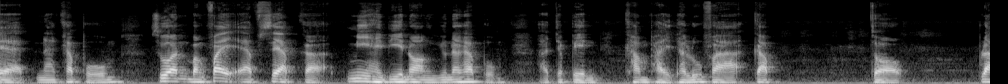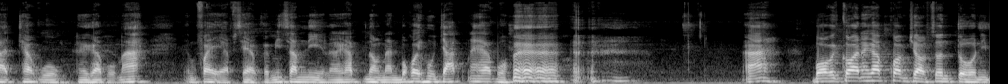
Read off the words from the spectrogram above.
88 นะครับผม ส่วนบังไฟแอบแซบก็มีให้พี่น้องอยู่นะครับผม อาจจะเป็นคำไผ่ทะลุฟ้ากับจอราชวงศ์นะครับผมอะบังไฟแอบแซบก็มีซ้ำนี่แล้วนะครับนอกนั้นบ่ค่อยฮู้จักนะครับผม อะบอกไปก่อนนะครับ ความชอบส่วนตัวนี่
